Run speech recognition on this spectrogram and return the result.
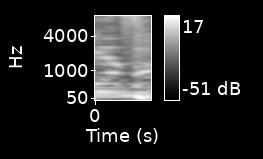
Bring a fire.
